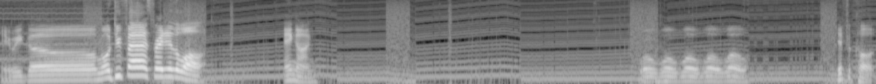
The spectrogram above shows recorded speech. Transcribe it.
Here we go. I'm going too fast, right into the wall. Hang on. Whoa, whoa, whoa, whoa, whoa. Difficult.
